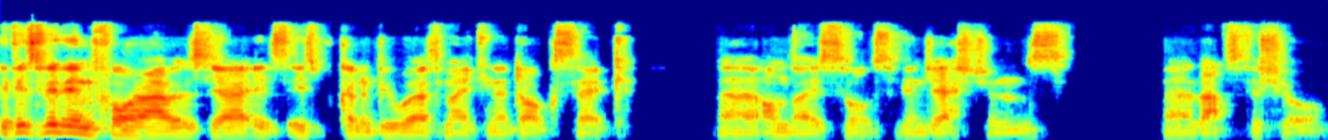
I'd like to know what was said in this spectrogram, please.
if it's within four hours, yeah, it's it's going to be worth making a dog sick uh, on those sorts of ingestions. Uh, that's for sure.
